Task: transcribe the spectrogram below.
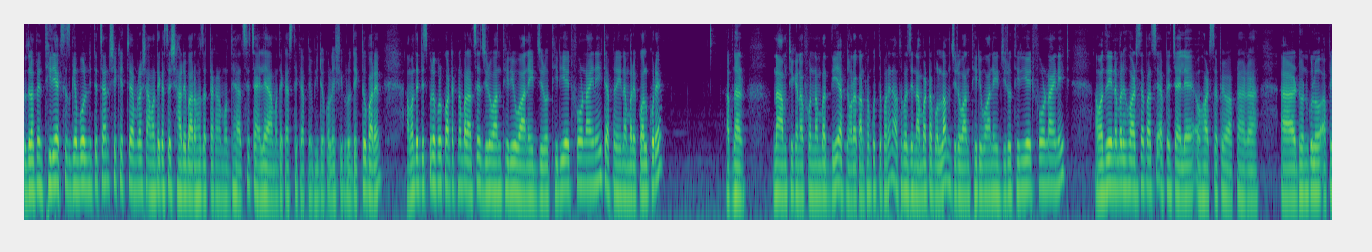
যদি আপনি থ্রি অ্যাক্সেস গেম্বল নিতে চান, সেক্ষেত্রে আমরা আমাদের কাছে সাড়ে বারো হাজার টাকার মধ্যে আছে। চাইলে আমাদের কাছ থেকে আপনি ভিডিও কলে সেগুলো দেখতেও পারেন। আমাদের ডিসপ্লের উপর কন্ট্যাক্ট নাম্বার আছে zero one three one eight zero three eight four nine eight আপনার এই নাম্বারে কল করে আপনার নাম, ঠিকানা ফোন নাম্বার দিয়ে আপনি অর্ডার কনফার্ম করতে পারেন। অথবা যে নাম্বারটা বললাম zero one three one eight zero three eight four nine eight আমাদের এই নাম্বারে হোয়াটসঅ্যাপ আছে। আপনি চাইলে হোয়াটসঅ্যাপেও আপনার ড্রোনগুলো আপনি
